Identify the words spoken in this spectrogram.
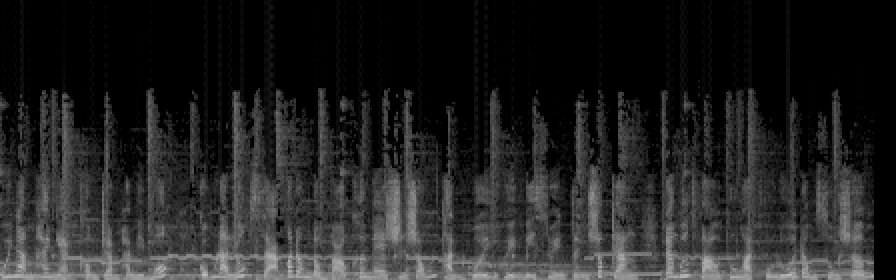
cuối năm 2021 cũng là lúc xã có đông đồng bào Khmer sinh sống Thạnh Quế, huyện Mỹ Xuyên, tỉnh Sóc Trăng đang bước vào thu hoạch vụ lúa đông xuân sớm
